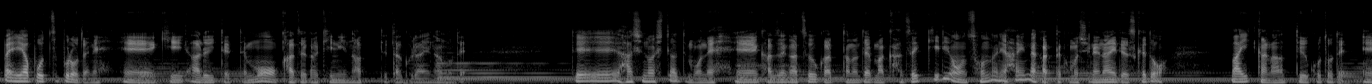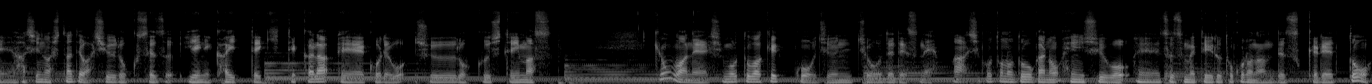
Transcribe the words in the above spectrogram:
っぱり AirPods Pro でね、えー、歩いてても風が気になってたぐらいなので。で橋の下でもね、えー、風が強かったので、まあ、風切り音そんなに入んなかったかもしれないですけどまあいいかなっていうことで、えー、橋の下では収録せず家に帰ってきてから、えー、これを収録しています。今日はね仕事は結構順調でですね、まあ、仕事の動画の編集を、えー、進めているところなんですけれど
